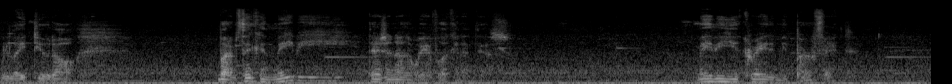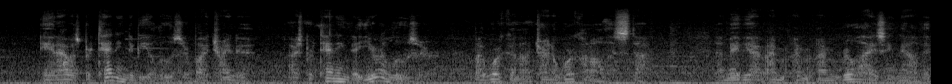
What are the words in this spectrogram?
relate to you at all. But I'm thinking maybe there's another way of looking at this. Maybe you created me perfect and I was pretending to be a loser by trying to, I was pretending that you're a loser by working on, trying to work on all this stuff. And maybe I'm, I'm, I'm, realizing now that,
